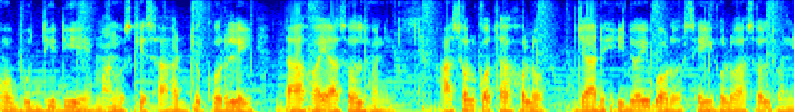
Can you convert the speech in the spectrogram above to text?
ও বুদ্ধি দিয়ে মানুষকে সাহায্য করলেই তা হয় আসল ধনী। আসল কথা হলো, যার হৃদয় বড়, সেই হলো আসল ধনী।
